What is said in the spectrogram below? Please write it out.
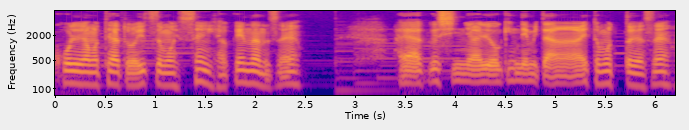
これらもテアトルはいつでも1100円なんですね。早くシニア料金で見たいと思ったりですね。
